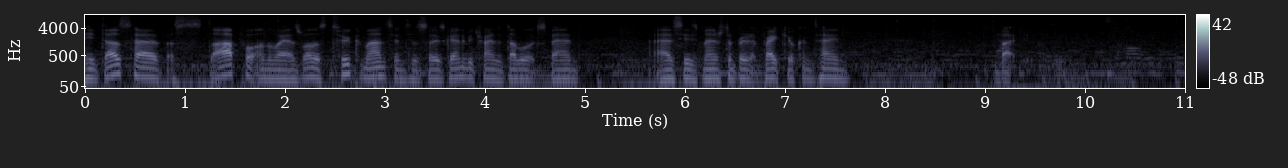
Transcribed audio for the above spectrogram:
And he does have a starport on the way as well as two command centers, so he's going to be trying to double expand as he's managed to break your contain. But Some more in- in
